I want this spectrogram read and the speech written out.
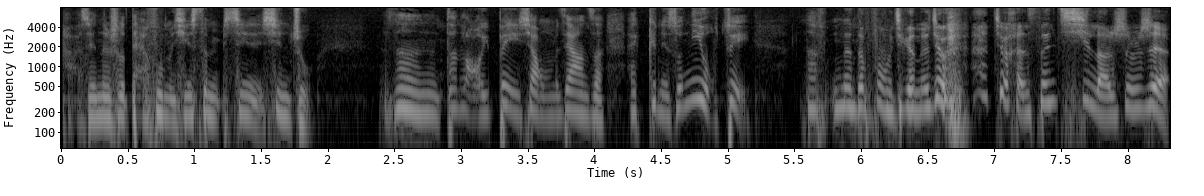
好，所以那时候带父母亲信信信主，嗯，他老一辈像我们这样子，哎跟你说你有罪，那那的父母亲可能就就很生气了，是不是？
